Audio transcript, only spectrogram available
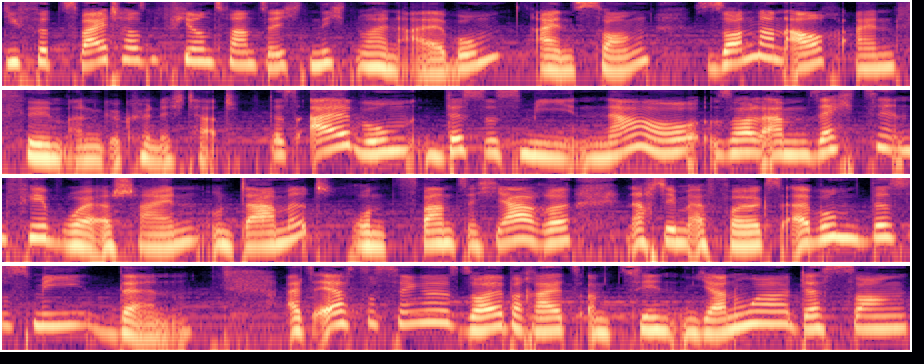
die für 2024 nicht nur ein Album, einen Song, sondern auch einen Film angekündigt hat. Das Album This Is Me Now soll am 16. Februar erscheinen und damit rund 20 Jahre nach dem Erfolgsalbum This Is Me Then. Als erste Single soll bereits am 10. Januar der Song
